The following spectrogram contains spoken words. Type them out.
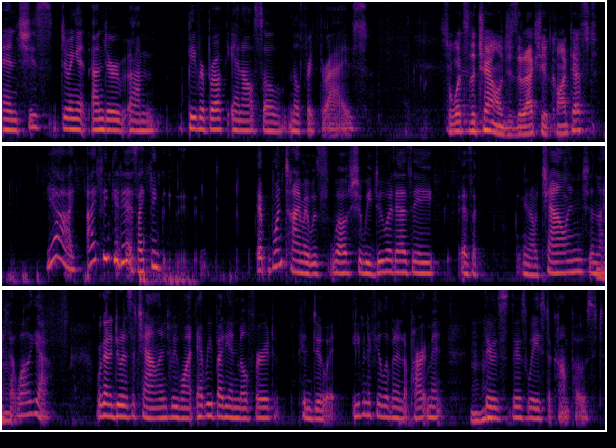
and she's doing it under um, Beaver Brook and also Milford Thrives. So what's the challenge? Is it actually a contest? Yeah, I, I think it is. I think at one time it was, well, should we do it as a as a you know challenge? And I thought, well, yeah, we're going to do it as a challenge. We want everybody in Milford can do it, even if you live in an apartment. There's there's ways to compost.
